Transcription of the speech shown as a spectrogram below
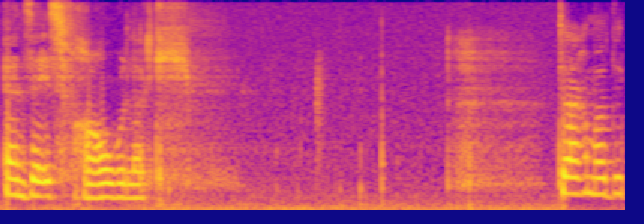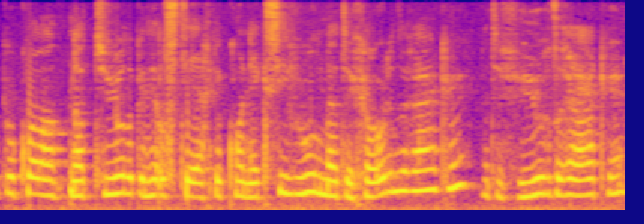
En zij is vrouwelijk. Daarom dat ik ook wel natuurlijk een heel sterke connectie voel met de gouden draken, met de vuurdraken.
